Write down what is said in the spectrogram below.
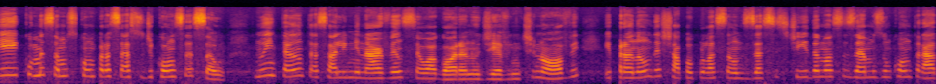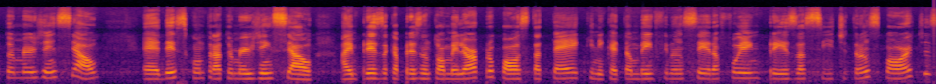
E começamos com o processo de concessão. No entanto, essa liminar venceu agora no dia 29 e para não deixar a população desassistida, nós fizemos um contrato emergencial é, desse contrato emergencial, a empresa que apresentou a melhor proposta técnica e também financeira foi a empresa City Transportes.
